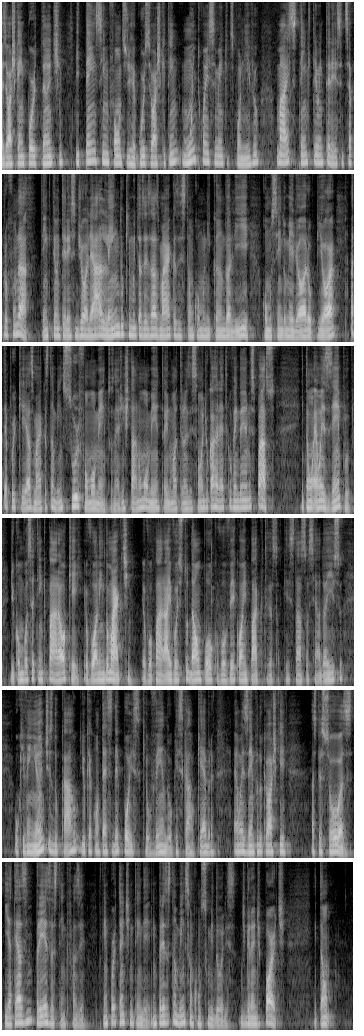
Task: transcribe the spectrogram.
mas eu acho que é importante e tem sim fontes de recurso, eu acho que tem muito conhecimento disponível, mas tem que ter o interesse de se aprofundar. Tem que ter o interesse de olhar além do que muitas vezes as marcas estão comunicando ali, como sendo melhor ou pior, até porque as marcas também surfam momentos. Né? A gente está num momento aí, numa transição onde o carro elétrico vem ganhando espaço. Então é um exemplo de como você tem que parar, ok, eu vou além do marketing, eu vou parar e vou estudar um pouco, vou ver qual é o impacto que está associado a isso o que vem antes do carro e o que acontece depois que eu vendo ou que esse carro quebra, é um exemplo do que eu acho que as pessoas e até as empresas têm que fazer. Porque é importante entender, empresas também são consumidores de grande porte. Então,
